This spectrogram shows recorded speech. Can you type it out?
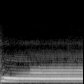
Deep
